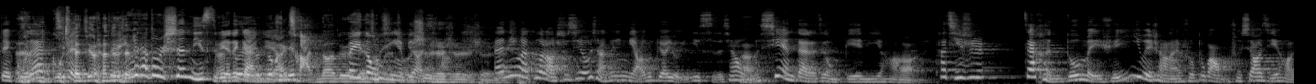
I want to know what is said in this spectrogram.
对，古代基本对，因为它都是生离死别的感觉，很惨的，被动性也比较强。是是是是。哎，另外，柯老师，其实我想跟你聊个比较有意思的，像我们现代的这种别离哈，它其实。在很多美学意味上来说，不管我们说消极也好，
